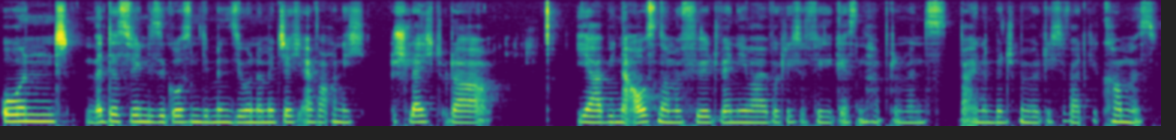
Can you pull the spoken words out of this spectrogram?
Und deswegen diese großen Dimensionen, damit ihr euch einfach auch nicht schlecht oder ja, wie eine Ausnahme fühlt, wenn ihr mal wirklich so viel gegessen habt und wenn es bei einem Binge mal wirklich so weit gekommen ist.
